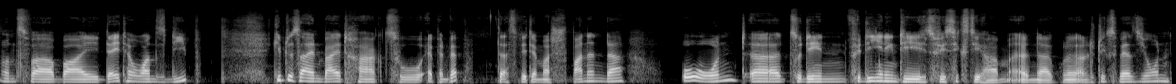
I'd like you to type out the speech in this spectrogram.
und zwar bei Data One's Deep gibt es einen Beitrag zu App und Web. Das wird immer spannender und äh, zu den, für diejenigen, die 360 haben, äh, in der Analytics-Version,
